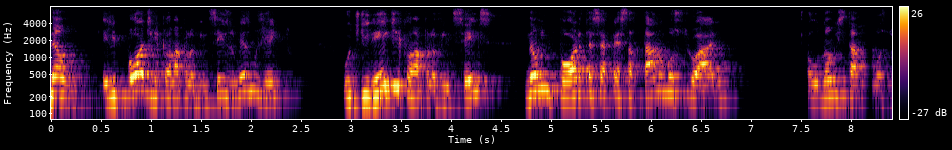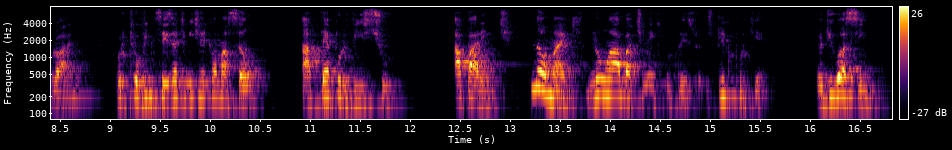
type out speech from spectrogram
Não, ele pode reclamar pelo 26 do mesmo jeito. O direito de reclamar pelo 26 não importa se a peça está no mostruário ou não está no mostruário, porque o 26 admite reclamação até por vício aparente. Não, Mike, não há abatimento do preço. Explico por quê. Eu digo assim:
